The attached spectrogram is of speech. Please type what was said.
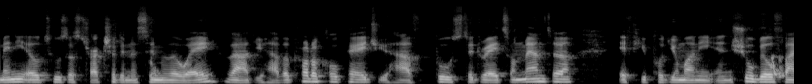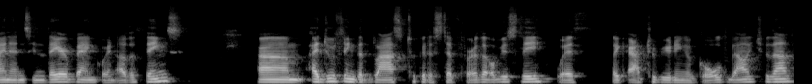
many L2s are structured in a similar way that you have a protocol page, you have boosted rates on Manta. If you put your money in Shoebill Finance in their bank or in other things, um, I do think that Blast took it a step further, obviously, with like attributing a gold value to that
